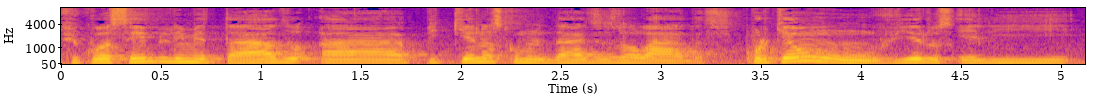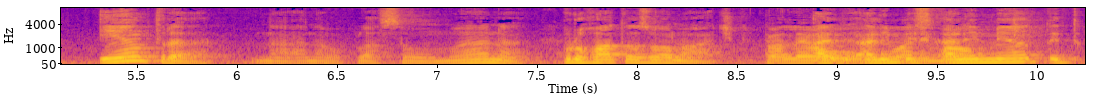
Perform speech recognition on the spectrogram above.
ficou sempre limitado a pequenas comunidades isoladas. Porque é um vírus, ele entra na, na população humana por rota zoonótica. Qual é o- o alimento-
